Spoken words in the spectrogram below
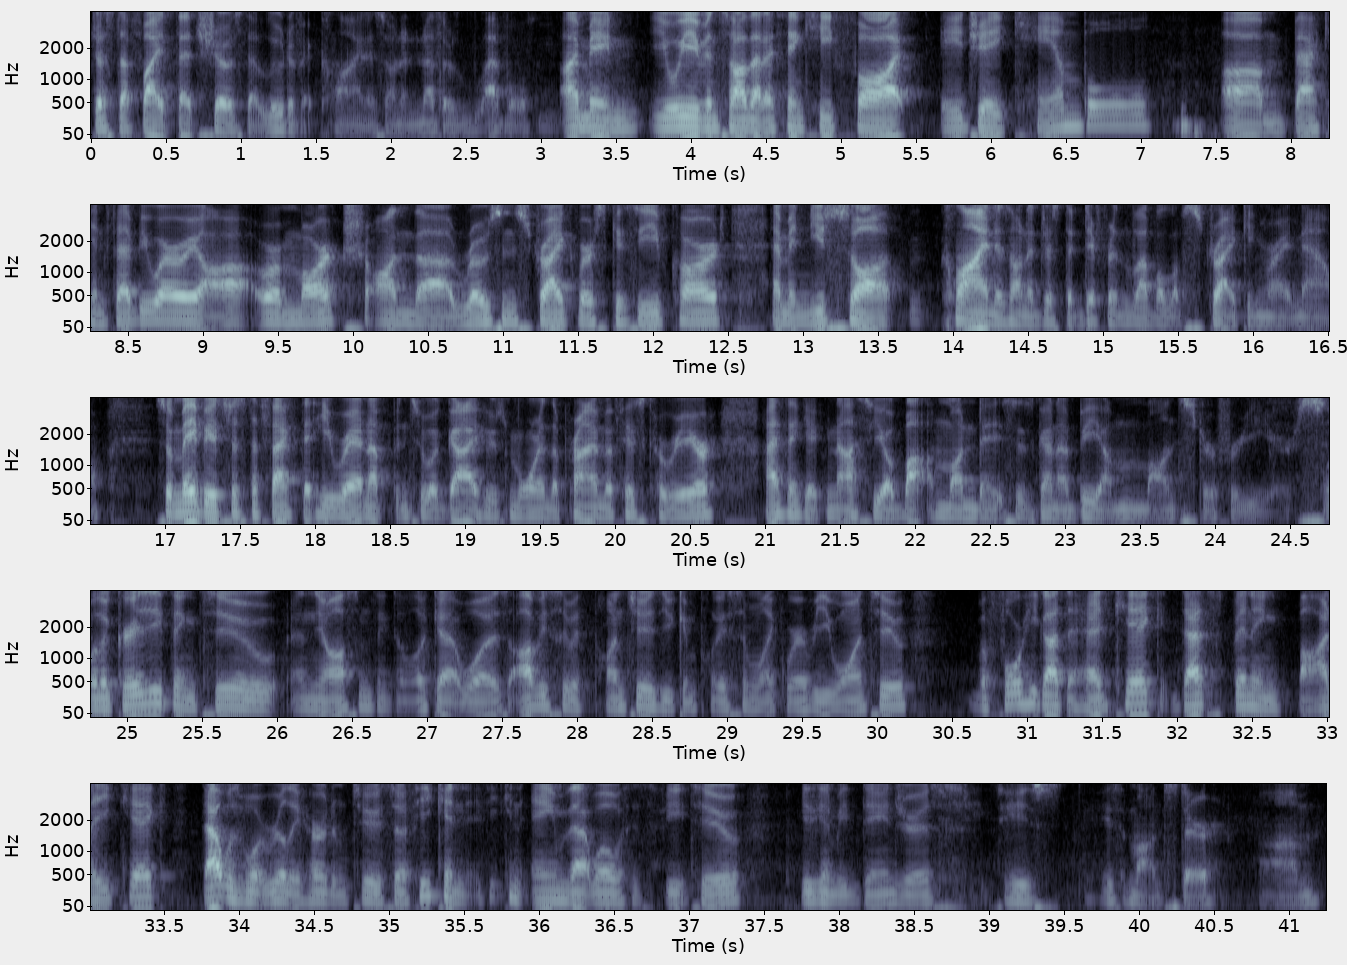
just a fight that shows that Ludovit Klein is on another level. I mean, you even saw that. I think he fought AJ Campbell um, back in February uh, or March on the Rozenstruik versus Gaziev card. I mean, you saw Klein is on a, just a different level of striking right now. So maybe it's just the fact that he ran up into a guy who's more in the prime of his career. I think Ignacio Bahamondes is going to be a monster for years. Well, the crazy thing too, and the awesome thing to look at was obviously with punches you can place them like wherever you want to. Before he got the head kick, that spinning body kick, that was what really hurt him too. So if he can if he can aim that well with his feet too, he's gonna be dangerous. He's he's, he's a monster. Um,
